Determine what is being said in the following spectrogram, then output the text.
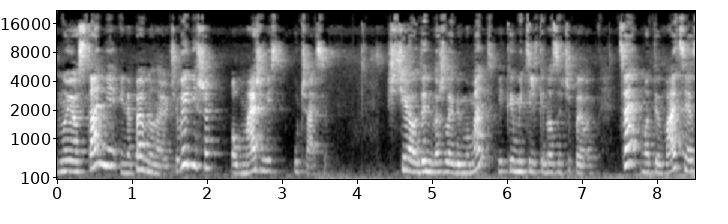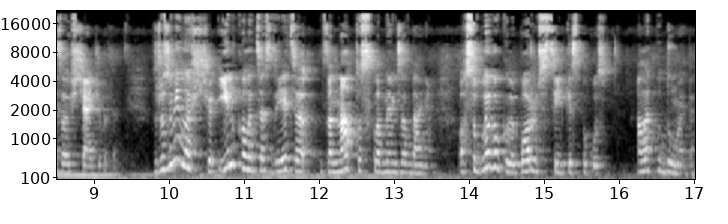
Ну і останнє, і напевно найочевидніше обмеженість у часі. Ще один важливий момент, який ми тільки но зачепили, це мотивація заощаджувати. Зрозуміло, що інколи це здається занадто складним завданням, особливо коли поруч стільки спокус. Але подумайте,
